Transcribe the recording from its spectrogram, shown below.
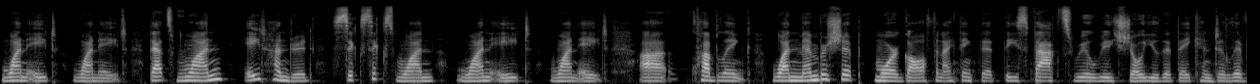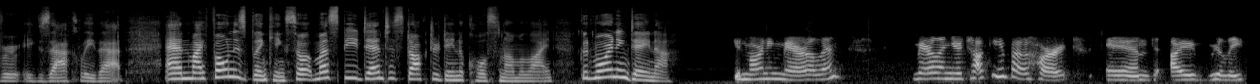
1818. That's 1 800 661 1818. Uh, Club Link, one membership, more golf. And I think that these facts really show you that they can deliver exactly that. And my phone is blinking, so it must be dentist Dr. Dana Colson on the line. Good morning, Dana. Good morning, Marilyn. Marilyn, you're talking about heart, and I really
